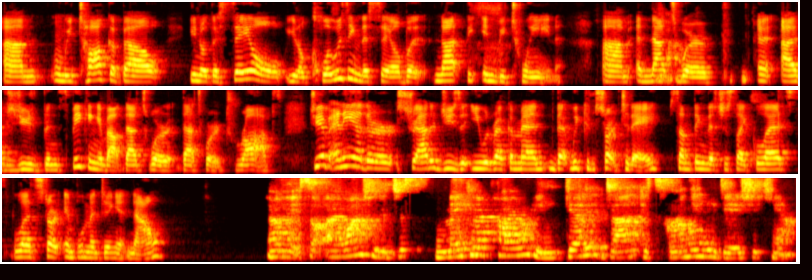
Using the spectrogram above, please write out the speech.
um, and we talk about, you know, the sale, you know, closing the sale, but not the in between. Um, and that's yeah. where, as you've been speaking about, that's where that's where it drops. Do you have any other strategies that you would recommend that we can start today? Something that's just like let's let's start implementing it now. Okay, so I want you to just make it a priority. Get it done as early in the day as you can.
